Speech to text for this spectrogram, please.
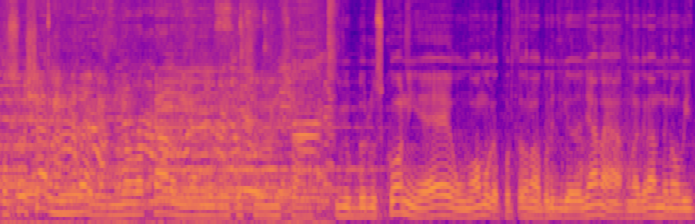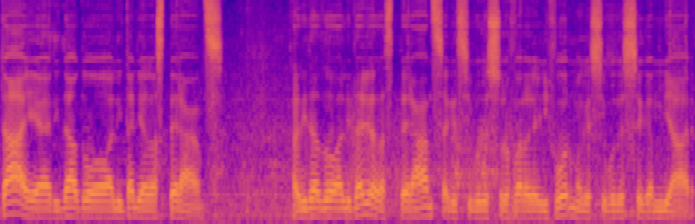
Posso lasciarle il mio telefono? Mi chiamo Vaccaro, mi cambio per il corso provinciale. Silvio Berlusconi è un uomo che ha portato nella politica italiana una grande novità e ha ridato all'Italia la speranza ha ridato all'Italia la speranza che si potessero fare le riforme, che si potesse cambiare.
